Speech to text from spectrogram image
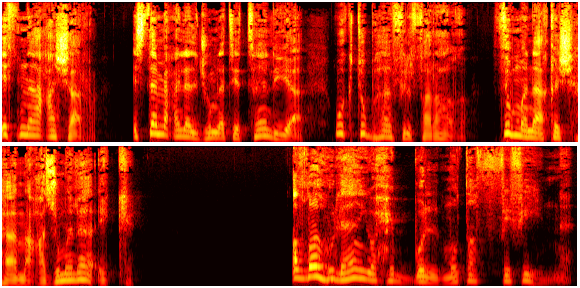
اثنا عشر. استمع إلى الجملة التالية واكتبها في الفراغ ثم ناقشها مع زملائك. الله لا يحب المطففين.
